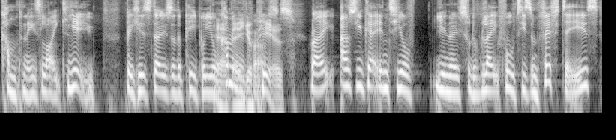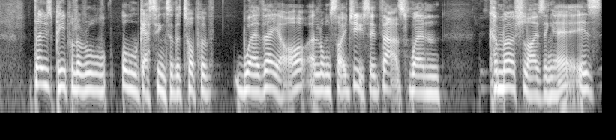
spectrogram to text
companies like you, because those are the people you're Yeah, coming they're your across. peers. right? As you get into your, you know, sort of late forties and fifties, those people are all all getting to the top of where they are alongside you. So that's when commercializing it is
